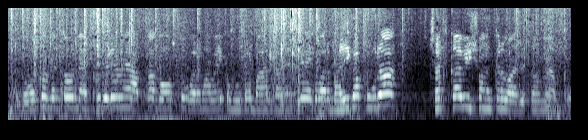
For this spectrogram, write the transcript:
तो दोस्तों मिलता हूँ नेक्स्ट वीडियो में आपका दोस्त वर्मा भाई कबूतर बाहर जाने के लिए एक बार भाई का पूरा छत का भी शौक करवा देता हूँ मैं आपको।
